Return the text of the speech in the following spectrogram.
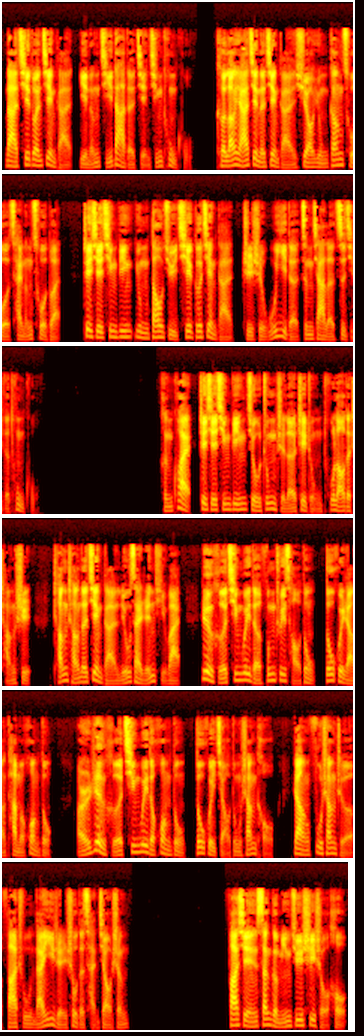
那切断箭杆也能极大的减轻痛苦，可狼牙剑的箭杆需要用钢锉才能锉断。这些清兵用刀具切割剑杆，只是无意的增加了自己的痛苦。很快，这些清兵就终止了这种徒劳的尝试。长长的剑杆留在人体外，任何轻微的风吹草动都会让他们晃动，而任何轻微的晃动都会搅动伤口，让负伤者发出难以忍受的惨叫声。发现三个明军失手后，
